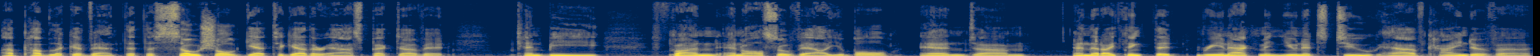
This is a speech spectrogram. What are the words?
a public event, that the social get together aspect of it can be fun and also valuable, and um, and that I think that reenactment units do have kind of a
